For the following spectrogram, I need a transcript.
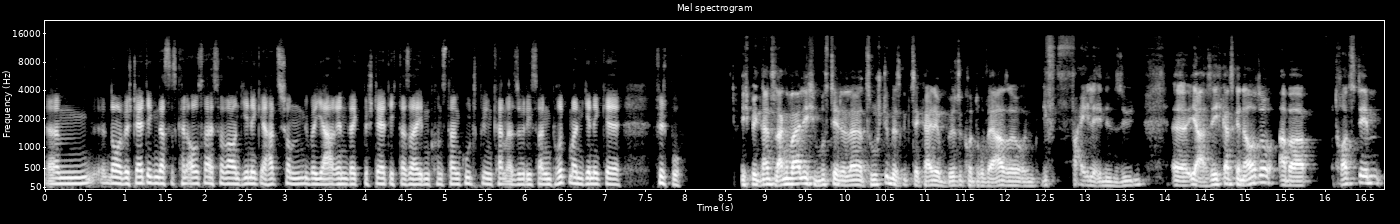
ähm, nochmal bestätigen, dass es kein Ausreißer war. Und Jennecke hat es schon über Jahre hinweg bestätigt, dass er eben konstant gut spielen kann. Also würde ich sagen, Brückmann, Jennecke, Fischbuch. Ich bin ganz langweilig, muss dir leider zustimmen. Es gibt ja keine böse Kontroverse und Giftpfeile in den Süden. Äh, ja, sehe ich ganz genauso, aber trotzdem,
